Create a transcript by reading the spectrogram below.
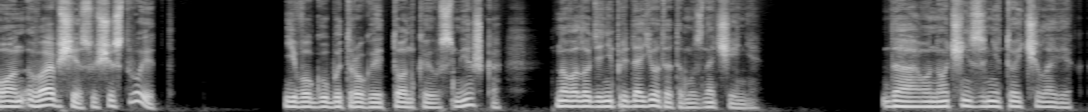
Он вообще существует? Его губы трогает тонкая усмешка, но Володя не придает этому значения. Да, он очень занятой человек.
